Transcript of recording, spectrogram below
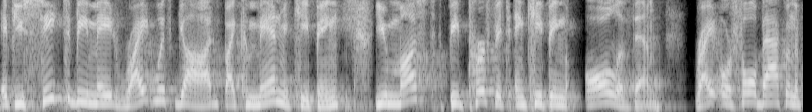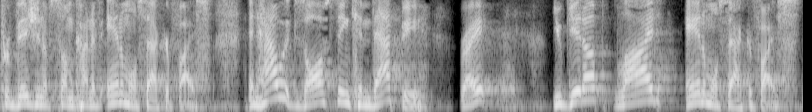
if you seek to be made right with God by commandment keeping, you must be perfect in keeping all of them, right? Or fall back on the provision of some kind of animal sacrifice. And how exhausting can that be, right? You get up, lied, animal sacrifice.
